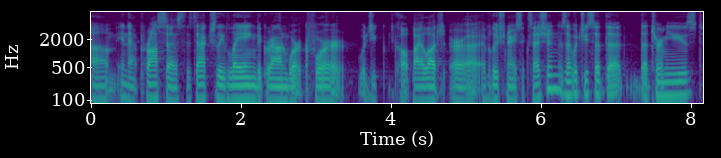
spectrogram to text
Um, in that process that's actually laying the groundwork for what you call it biological or uh, evolutionary succession? Is that what you said that that term you used?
